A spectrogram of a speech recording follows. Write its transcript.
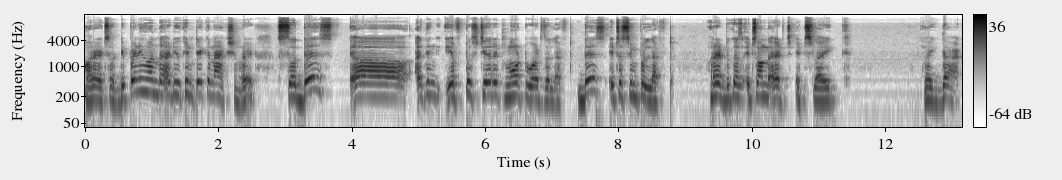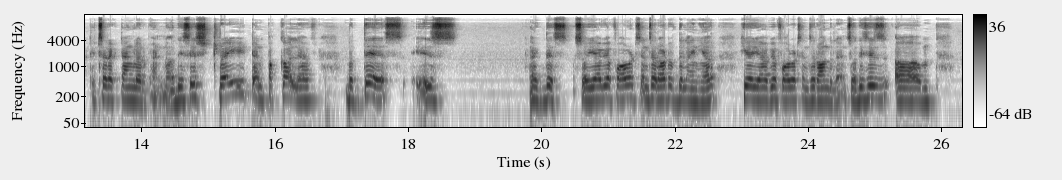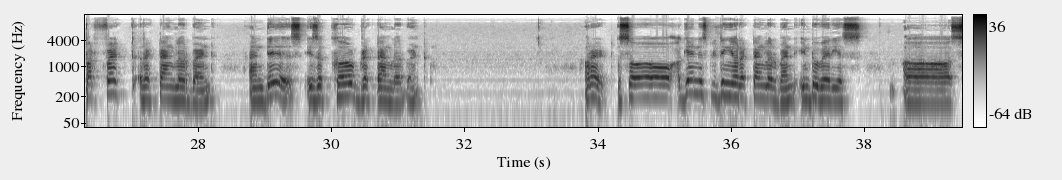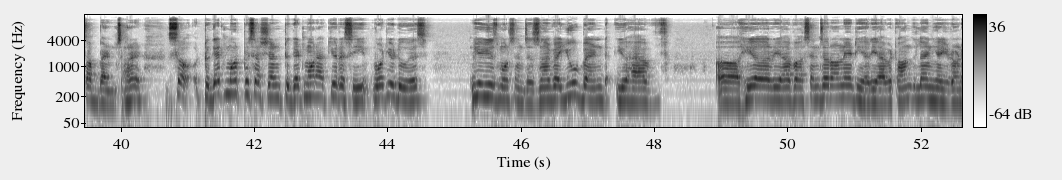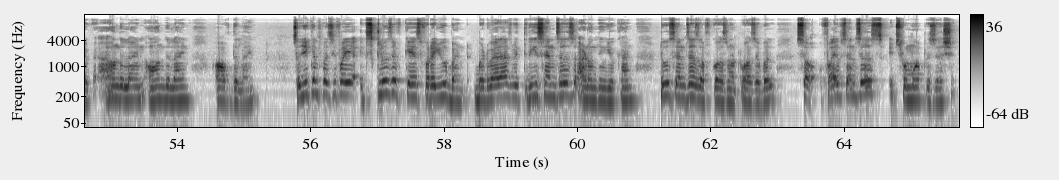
alright so depending on that you can take an action right? So this uh, I think you have to steer it more towards the left. This it's a simple left right? Because it's on the edge. It's like like that. It's a rectangular band now this is straight and pakka left but this is like this. So you have your forward sensor out of the line here. Here you have your forward sensor on the line. So this is um, perfect rectangular bend and this is a curved rectangular bend. Alright so again splitting your rectangular bend into various uh, sub bends alright? So to get more precision to get more accuracy what you do is you use more sensors. Now where you bend you have uh, here you have a sensor on it here you have it on the line here you don't have on the line on the line off the line so you can specify an exclusive case for a U bend but whereas with three sensors I don't think you can. Two sensors of course not possible. So five sensors it's for more precision.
